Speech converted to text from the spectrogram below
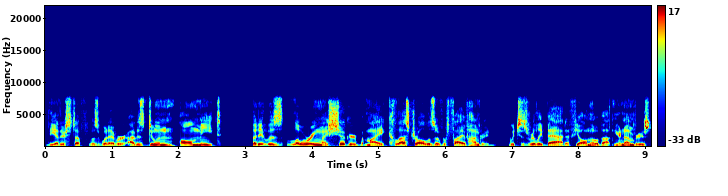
The other stuff was whatever. I was doing all meat, but it was lowering my sugar, but my cholesterol was over 500, which is really bad if y'all know about your numbers.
